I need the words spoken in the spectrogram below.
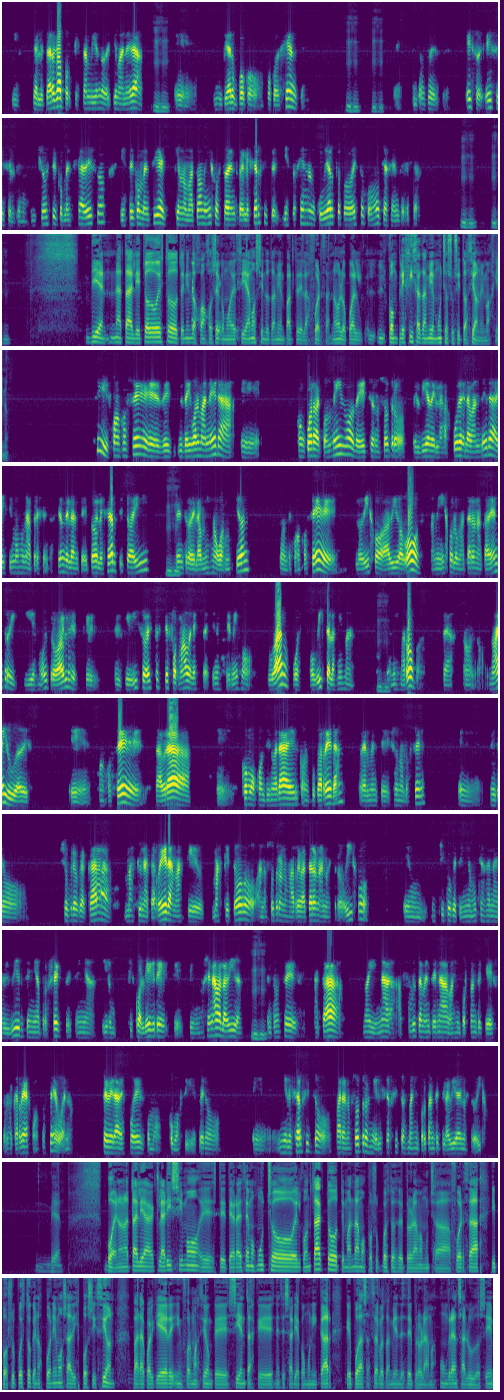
se aletarga porque están viendo de qué manera eh, limpiar un poco, un poco de gente. Eh, entonces, eso, ese es el tema. Y yo estoy convencida de eso y estoy convencida de que quien lo mató a mi hijo está dentro del ejército y está siendo encubierto todo esto por mucha gente del ejército. Bien, Natalia, y todo esto teniendo a Juan José, como decíamos, siendo también parte de las fuerzas, ¿no? Lo cual complejiza también mucho su situación, me imagino. Sí, Juan José de, de igual manera eh, concuerda conmigo. De hecho, nosotros el día de la Jura de la Bandera hicimos una presentación delante de todo el ejército ahí, dentro de la misma guarnición, donde Juan José lo dijo a viva voz, a mi hijo lo mataron acá adentro y, es muy probable que el, que hizo esto esté formado en este, en este mismo lugar pues, o vista las mismas, la misma ropa. O sea, no, no, no hay duda de eso. Eh, Juan José sabrá eh, cómo continuará él con su carrera, realmente yo no lo sé, eh, pero yo creo que acá más que una carrera, más que más que todo, a nosotros nos arrebataron a nuestro hijo, eh, un, chico que tenía muchas ganas de vivir, tenía proyectos, tenía y era un chico alegre que, nos llenaba la vida. Entonces, acá no hay nada, absolutamente nada más importante que eso. La carrera de Juan José, bueno, se verá después cómo, cómo sigue, pero eh, ni el ejército, para nosotros, ni el ejército es más importante que la vida de nuestro hijo. Bien. Bueno, Natalia, clarísimo. Este, te agradecemos mucho el contacto. Te mandamos, por supuesto, desde el programa mucha fuerza y, por supuesto, que nos ponemos a disposición para cualquier información que sientas que es necesaria comunicar, que puedas hacerlo también desde el programa. Un gran saludo, ¿sí?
